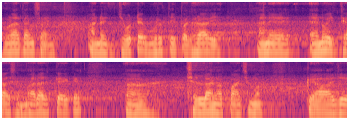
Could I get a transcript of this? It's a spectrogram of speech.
ગુણાધન સાહેબ અને જોટે મૂર્તિ પધરાવી અને એનો ઇતિહાસ મહારાજ કહે કે છેલ્લાના પાંચમાં કે આ જે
